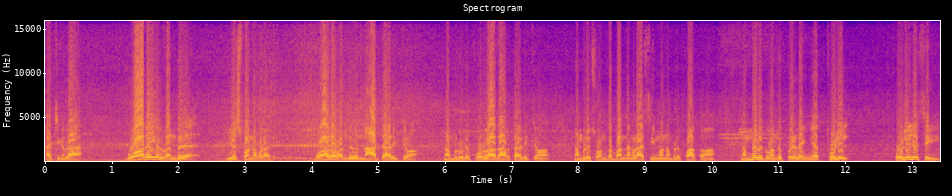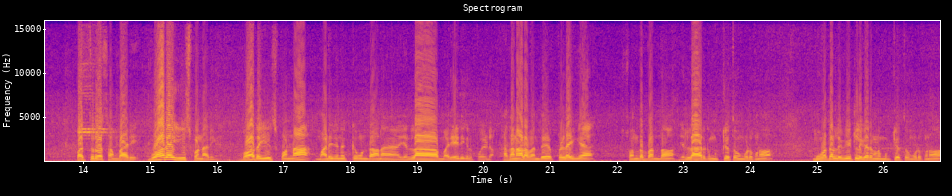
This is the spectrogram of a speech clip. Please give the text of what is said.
ஆச்சுங்களா? போதைகள் வந்து யூஸ் பண்ணக்கூடாது. போதை வந்து நாட்டை அழிக்கும். நம்மளுடைய பொருளாதாரத்தை அழிக்கும் நம்மளுடைய சொந்த பந்தங்களை அசிங்கமாக நம்மளுக்கு பார்க்கும். நம்மளுக்கு வந்து பிள்ளைங்க தொழில் தொழிலை செய் பத்து ரூபா சம்பாரி போதை யூஸ் பண்ணாதீங்க. போதை யூஸ் பண்ணால் மனிதனுக்கு உண்டான எல்லா மரியாதைகளும் போயிடும். அதனால் வந்து பிள்ளைங்க சொந்த பந்தம் எல்லாருக்கும் முக்கியத்துவம் கொடுக்கணும். முதல்ல வீட்டில் இருக்கிறவங்களுக்கு முக்கியத்துவம் கொடுக்கணும்.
